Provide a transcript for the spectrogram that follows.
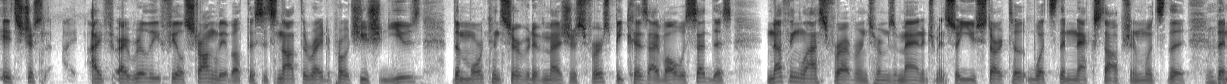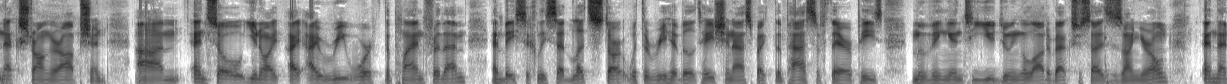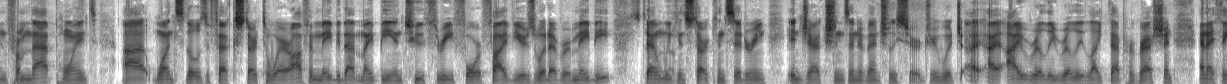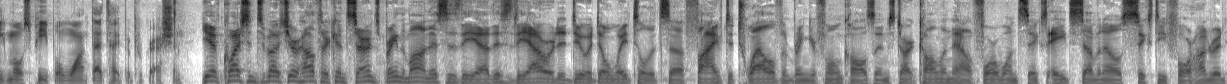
it's just I, I really feel strongly about this. It's not the right approach. You should use the more conservative measures first because I've always said this nothing lasts forever in terms of management. So you start to what's the next option? What's the mm-hmm. the next stronger option? Um, and so you know I, I, I reworked the plan for them and basically said let's start with the rehabilitation aspect, the passive therapies, moving into you doing a lot of exercises on your own, and then from that point, uh, once those effects start to wear off, and maybe that might be in two, three, four, five years, whatever it may be, then we can start considering injections and eventually surgery. Which I, I, I really really like that progression, and I think most people want that type of progression. You have questions about your health or concerns? Bring them on. This is the uh, this is the hour to do it. Don't wait till it's uh, five to twelve and bring your phone calls in. Start calling now 416-870-6400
